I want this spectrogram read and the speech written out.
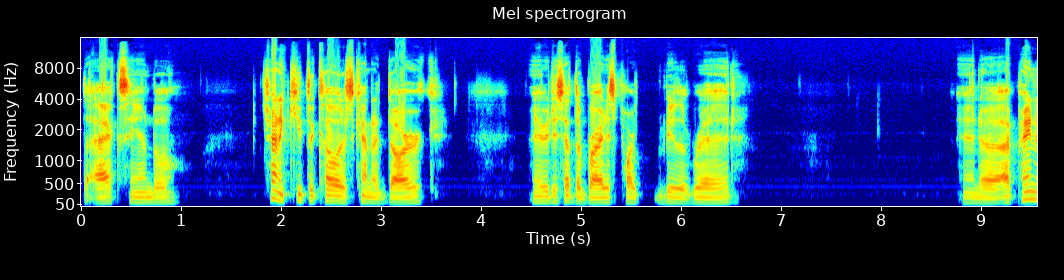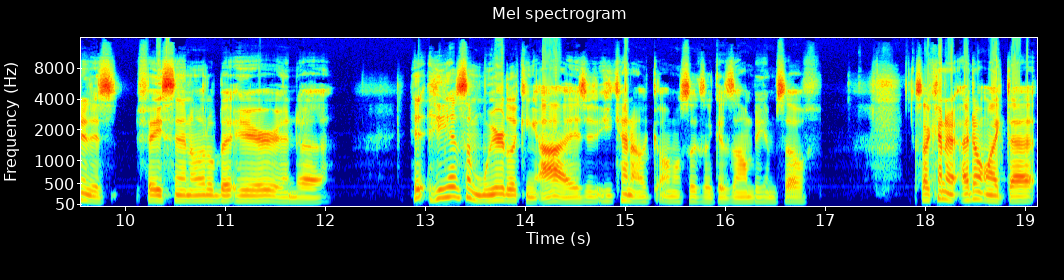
the axe handle. I'm trying to keep the colors kind of dark. Maybe just have the brightest part be the red. And uh, I painted his face in a little bit here, and uh, he, he has some weird looking eyes. He kind of like, almost looks like a zombie himself. So I kind of I don't like that.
